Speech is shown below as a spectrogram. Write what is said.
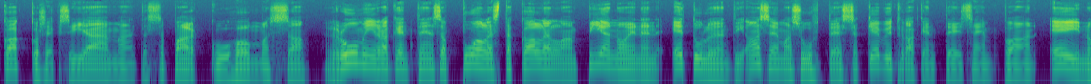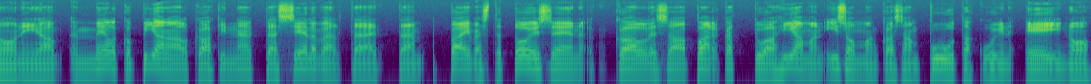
kakkoseksi jäämään tässä parkkuu-hommassa. Ruumiinrakenteensa puolesta Kallella on pienoinen etulyöntiasema suhteessa kevytrakenteisempaan Einoon ja melko pian alkaakin näyttää selvältä, että päivästä toiseen Kalle saa parkattua hieman isomman kasan puuta kuin Eino.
